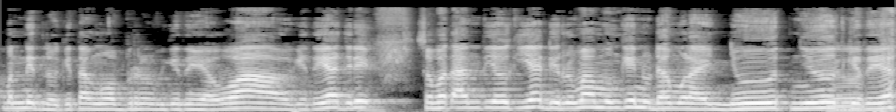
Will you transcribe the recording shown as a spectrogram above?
menit loh kita ngobrol begitu ya. Wow, gitu ya. Jadi sobat Antioquia di rumah mungkin udah mulai nyut nyut gitu ya.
